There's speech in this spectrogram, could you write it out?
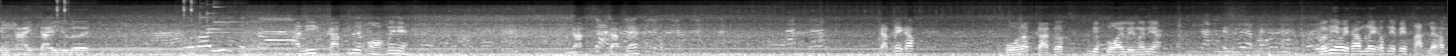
ยังหายใจอยู่เลยร้อยยี่สิบบาทอันนี้กัดเลือดออกไหมเนี่ยกัดกัดไหมกัดไหมครับโอ้ถ้ากัดก็เรียบร้อยเลยนะเนี่ยเป็นเลือดเป็นแล้วเนี่ยไปทำอะไรครับเนี่ยไปผัดเหรอครับ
